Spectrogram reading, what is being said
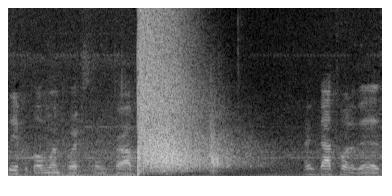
Let's see if it's a twisting problem. I think that's what it is.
